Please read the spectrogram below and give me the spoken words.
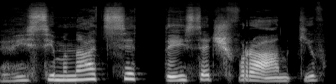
Вісімнадцять тисяч франків.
